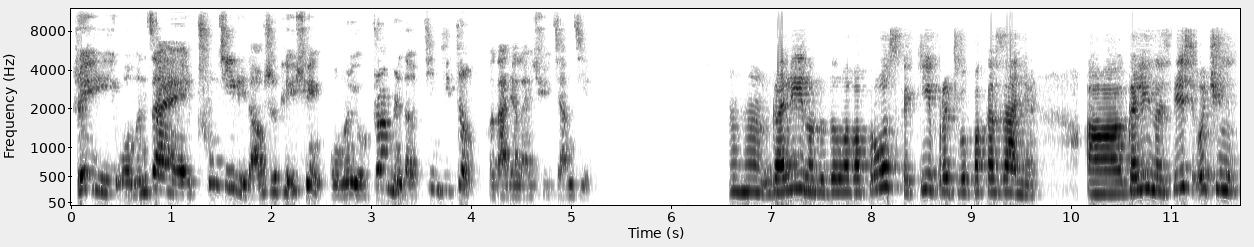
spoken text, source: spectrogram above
所以我们在初级理疗师培训，我们有专门的禁忌症和大家来去讲解。 Мгм. Галина задала вопрос, какие противопоказания. А, Галина, здесь очень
